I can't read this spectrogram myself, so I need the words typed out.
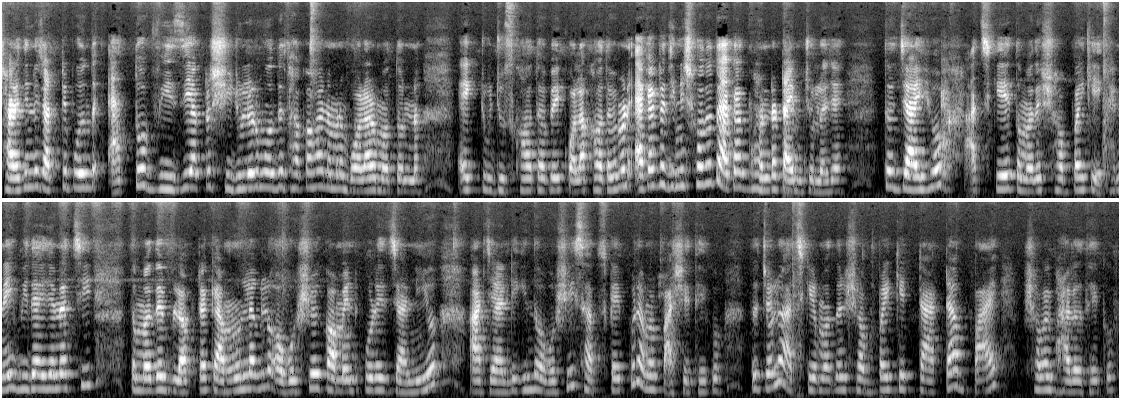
সাড়ে তিনটে, চারটে পর্যন্ত এত বিজি একটা শিডিউলের মধ্যে থাকা হয় না মানে বলার মতন না। একটু জুস খাওয়াতে হবে, কলা খাওয়াতে হবে মানে এক একটা জিনিস খাওয়াতে তো এক এক ঘণ্টা টাইম চলে যায়। তো যাই হোক, আজকে তোমাদের সবাইকে এখানেই বিদায় জানাচ্ছি। তোমাদের ব্লগটা কেমন লাগল অবশ্যই কমেন্ট করে জানিও। আর চ্যানেলটি কিন্তু অবশ্যই সাবস্ক্রাইব করে আমার পাশে থেকো। তো চলো আজকের মতন সবাইকে টাটা বাই সবাই ভালো থেকো।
